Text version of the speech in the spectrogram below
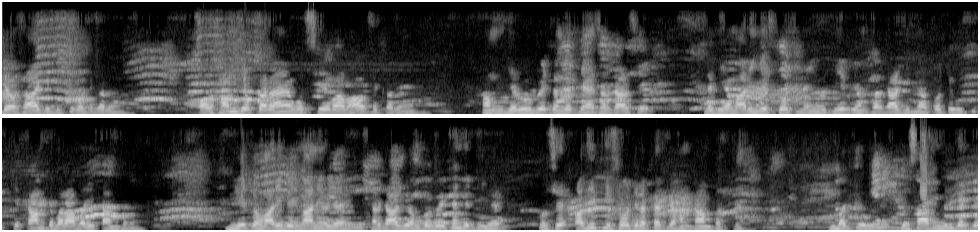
व्यवसाय के दृष्टिकोण से कर रहे हैं। और हम जो कर रहे हैं, वो सेवा भाव से कर रहे हैं। हम ज़रूर वेतन लेते हैं सरकार से। लेकिन हमारी ये सोच नहीं होती है कि हम सरकार जितना सोचे उसके काम के बराबर ही काम करें। ये तो हमारी बेईमानी हो जाएगी। सरकार जो हमको वेतन देती है, उससे अधिक की सोच रख करके हम काम करते हैं। बच्चों के साथ मिल करके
